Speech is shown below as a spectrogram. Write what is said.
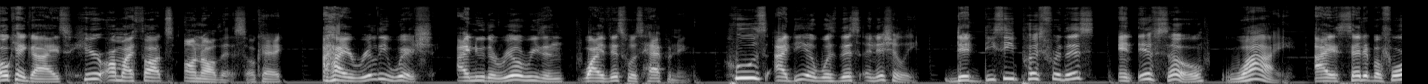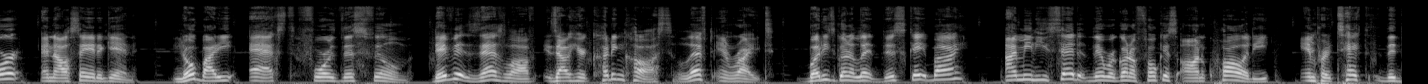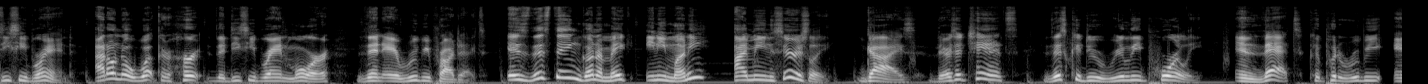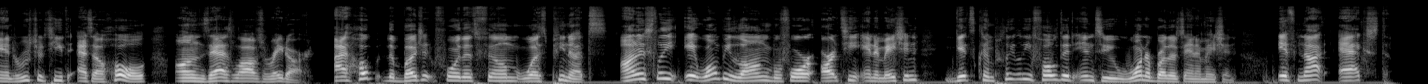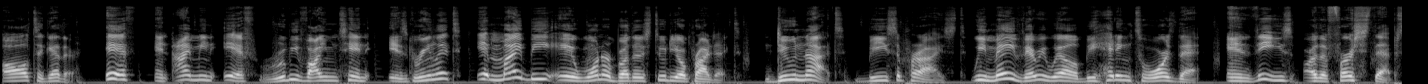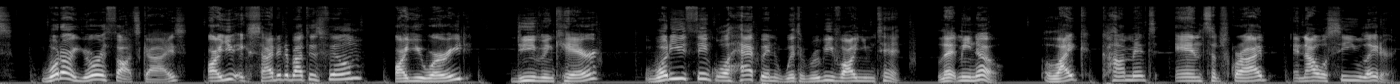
Okay guys, here are my thoughts on all this, okay? I really wish I knew the real reason why this was happening. Whose idea was this initially? Did DC push for this? And if so, why? I said it before and I'll say it again. Nobody asked for this film. David Zaslav is out here cutting costs left and right, but he's gonna let this skate by? I mean, he said they were gonna focus on quality and protect the DC brand. I don't know what could hurt the DC brand more than a RWBY project. Is this thing gonna make any money? I mean, seriously. Guys, there's a chance this could do really poorly, and that could put RWBY and Rooster Teeth as a whole on Zaslav's radar. I hope the budget for this film was peanuts. Honestly, it won't be long before RT Animation gets completely folded into Warner Brothers Animation, if not axed altogether. If, and I mean if, RWBY Volume 10 is greenlit, it might be a Warner Brothers studio project. Do not be surprised. We may very well be heading towards that, and these are the first steps. What are your thoughts, guys? Are you excited about this film? Are you worried? Do you even care? What do you think will happen with RWBY Volume 10? Let me know. Like, comment, and subscribe, and I will see you later.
